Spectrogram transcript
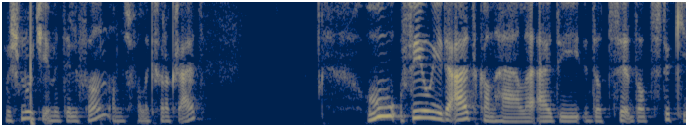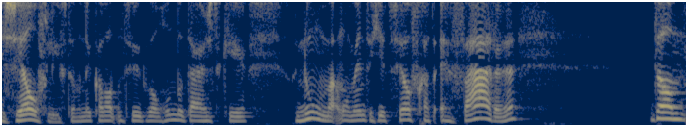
mijn snoertje in mijn telefoon, anders val ik straks uit. Hoeveel je eruit kan halen uit die, dat, dat stukje zelfliefde. Want ik kan dat natuurlijk wel honderdduizend keer noemen, maar op het moment dat je het zelf gaat ervaren, dan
